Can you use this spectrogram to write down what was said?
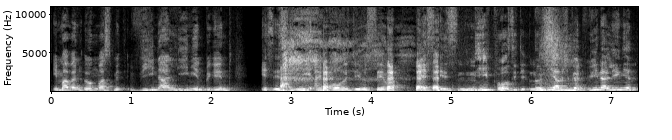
immer wenn irgendwas mit Wiener Linien beginnt, es ist nie ein positives Thema. Es ist nie positiv. Noch nie habe ich gehört, Wiener Linien.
